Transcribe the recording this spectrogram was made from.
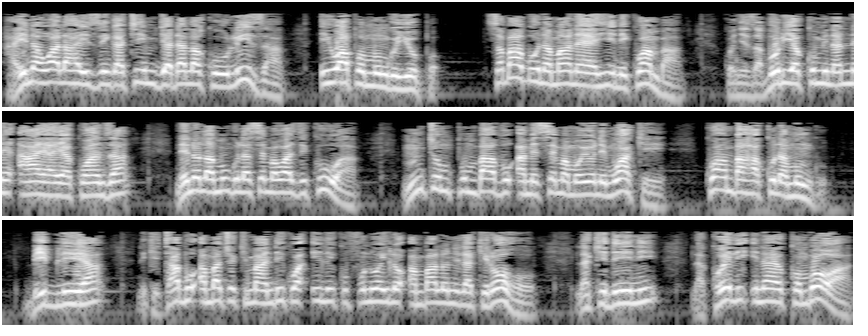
haina wala haizingatii mjadala kuuliza iwapo mungu yupo sababu na maana ya hii ni kwamba kwenye zaburi ya 14 aya ya kwanza neno la mungu lasema wazi kuwa mtu mpumbavu amesema moyoni mwake kwamba hakuna mungu. Biblia ni kitabu ambacho kimeandikwa ili kufunua hilo ambalo ni la kiroho la kidini la kweli inayokomboa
